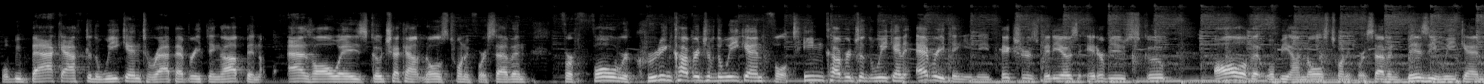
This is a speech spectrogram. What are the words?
We'll be back after the weekend to wrap everything up. And as always, go check out Noles 24 7 for full recruiting coverage of the weekend, full team coverage of the weekend, everything you need pictures, videos, interviews, scoop, all of it will be on Noles 24 7. Busy weekend.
